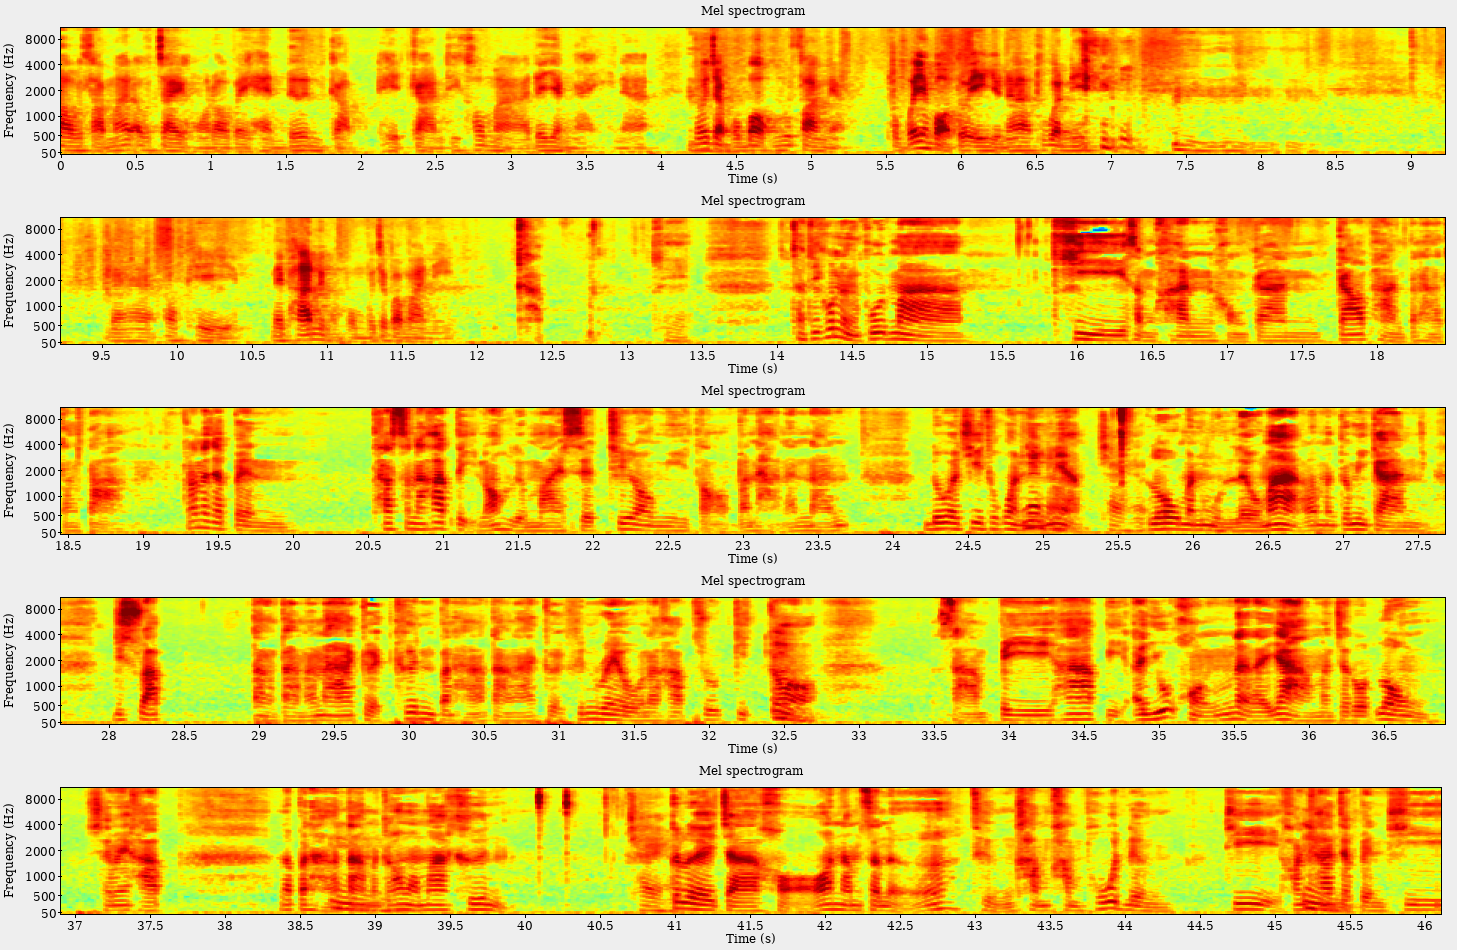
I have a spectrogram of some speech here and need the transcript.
เราสามารถเอาใจของเราไป handle กับเหตุการณ์ที่เข้ามาได้ยังไงนะฮะนอกจากผมบอกคุณผู้ฟังเนี่ย ผมก็ยังบอกตัวเองอยู่นะฮะทุกวันนี้อืมอืมอืมอืมนะฮะโอเค ใน part หนึ่งของผมก็จะประมาณนี้ ครับโอเคจากที่คุณหนึ่งพูดมา key สำคัญของการก้าวผ่านปัญหาต่างๆ ก็น่าจะเป็นทัศนคติเนาะหรือ mindset ที่เรามีต่อปัญหานั้นๆ ด้วยที่ทุกวันนี้เนี่ยใช่ครับโลกมันหมุนเร็วมาก แล้วมันก็มีการ disrupt ต่างๆ นานาเกิดขึ้นปัญหาต่างๆนานาเกิดขึ้นเร็วนะครับ ธุรกิจก็สามปีห้าปีอายุของหลายๆอย่างมันจะลดลงใช่ไหมครับ แล้วปัญหาต่างๆมันก็เข้ามามากขึ้นใช่ครับก็เลยจะขอนำเสนอถึงคำคำพูดหนึ่ง ที่ค่อนข้างอืมจะเป็นที่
